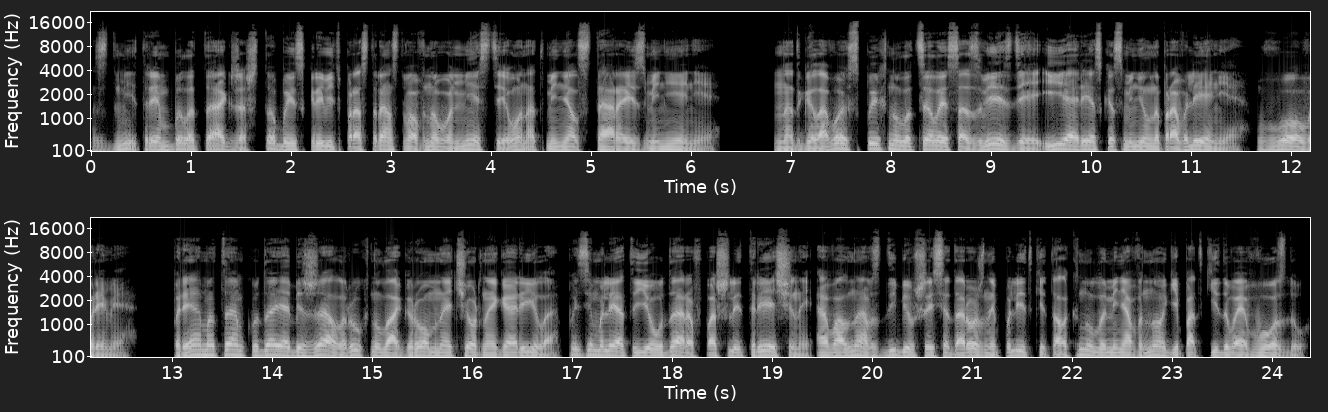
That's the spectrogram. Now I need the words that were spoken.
С Дмитрием было так же. Чтобы искривить пространство в новом месте, он отменял старое изменение. Над головой вспыхнуло целое созвездие, и я резко сменил направление. Вовремя. Прямо там, куда я бежал, рухнула огромная черная горилла. По земле от ее ударов пошли трещины, а волна вздыбившейся дорожной плитки толкнула меня в ноги, подкидывая воздух.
